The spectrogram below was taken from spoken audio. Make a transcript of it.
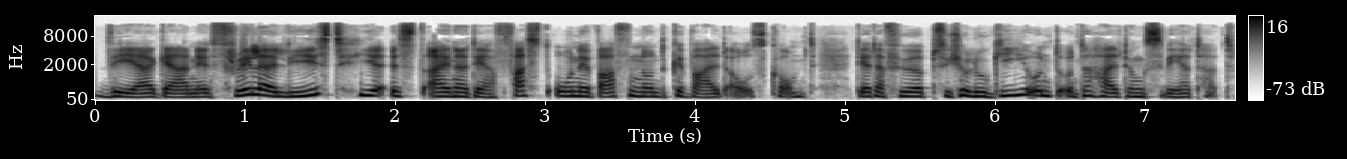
Wer gerne Thriller liest, hier ist einer, der fast ohne Waffen und Gewalt auskommt, der dafür Psychologie und Unterhaltungswert hat.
